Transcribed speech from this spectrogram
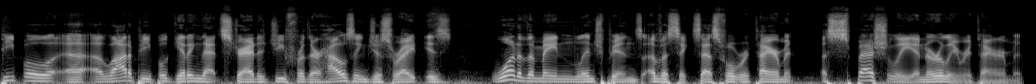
people, uh, a lot of people, getting that strategy for their housing just right is one of the main linchpins of a successful retirement, especially an early retirement.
